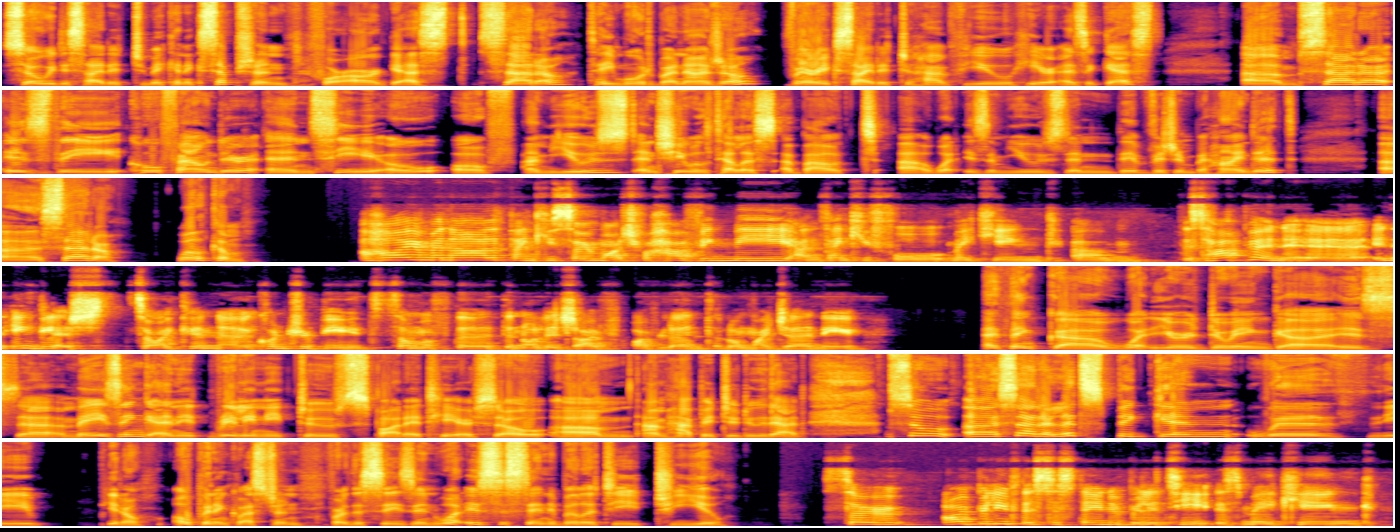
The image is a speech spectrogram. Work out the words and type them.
So we decided to make an exception for our guest, Sara Taimur Banaja. Very excited to have you here as a guest. Um, Sara is the co founder and CEO of Amused, and she will tell us about uh, what is Amused and the vision behind it. Uh, Sara, welcome. Hi, Manal. Thank you so much for having me, and thank you for making um, this happen uh, in English, so I can uh, contribute some of the the knowledge I've I've learned along my journey. I think uh, what you're doing uh, is uh, amazing, and it really need to spot it here. So um, I'm happy to do that. So, uh, Sara, let's begin with the you know, opening question for the season. What is sustainability to you? So, I believe that sustainability is making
